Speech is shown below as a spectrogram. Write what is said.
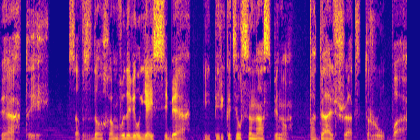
пятый». Со вздохом выдавил я из себя и перекатился на спину, подальше от трупа.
